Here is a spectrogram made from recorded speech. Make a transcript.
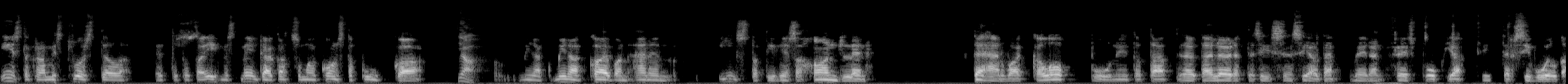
Instagramista suositella, että tota, ihmiset menkää katsomaan Konsta Punkkaa. Joo. Minä, minä kaivan hänen instatilinsä handlen tähän vaikka loppuun loppuu, niin tota, tai löydätte siis sen sieltä meidän Facebook- ja Twitter-sivuilta.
